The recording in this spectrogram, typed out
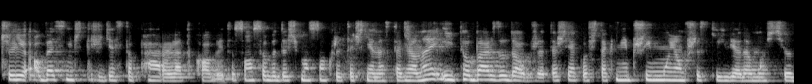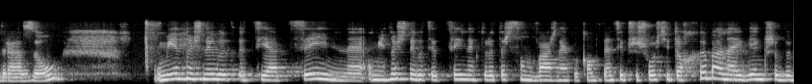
czyli obecnie 40-parolatkowie. To są osoby dość mocno krytycznie nastawione i to bardzo dobrze. Też jakoś tak nie przyjmują wszystkich wiadomości od razu. Umiejętność negocjacyjne, umiejętności negocjacyjne, które też są ważne jako kompetencje przyszłości, to chyba największe by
